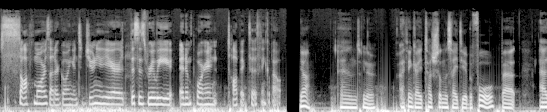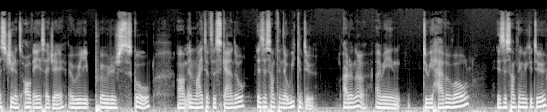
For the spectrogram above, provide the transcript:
sophomores that are going into junior year, this is really an important topic to think about. Yeah, and you know, I think I touched on this idea before, but as students of ASIJ, a really privileged school, um, in light of the scandal, is this something that we could do? I don't know. I mean, do we have a role? Is this something we could do,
